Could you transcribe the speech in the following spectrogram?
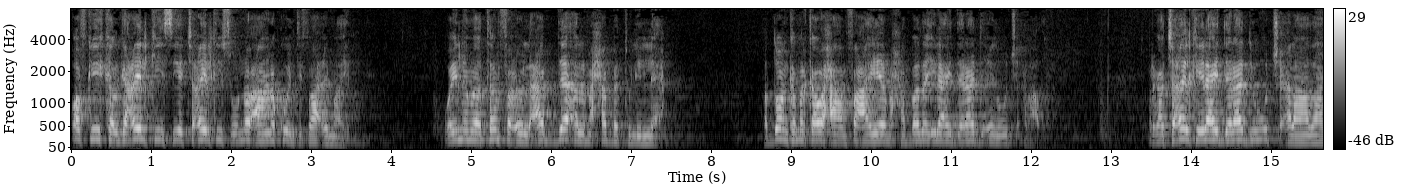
qofkii kalgacaylkiisa iyo jacaylkiisa uu noocaana ku intifaaci maayo. Wainama tanfacu alcabda almaxabaة lilah addoonka markaa waxaa anfacaya maxabada ilaahay daraaddi cid uu jeclaado. Markaa jacaylka ilaahay daraaddii uu u jeclaadaa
